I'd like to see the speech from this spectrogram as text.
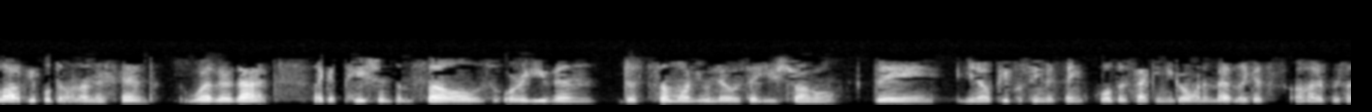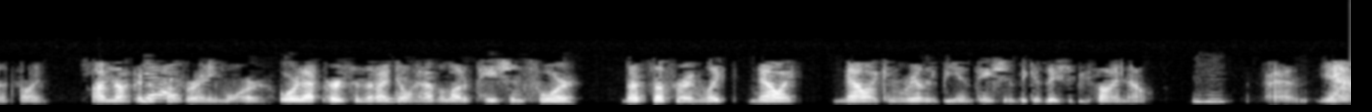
a lot of people don't understand, whether that's like a patient themselves or even just someone who knows that you struggle. They, you know, people seem to think, well, the second you go on a med, like it's 100% fine. I'm not going to Yeah, I- suffer anymore. Or that person that I Yeah. don't have a lot of patience for, that's suffering, like now I, now I can really be impatient because they should be fine now. Mhm. And yeah,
